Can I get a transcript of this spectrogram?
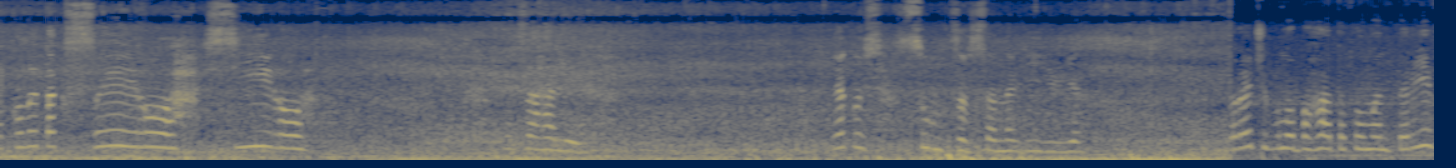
А коли так сиро, сіро, взагалі якось сум це все навіює. До речі, було багато коментарів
